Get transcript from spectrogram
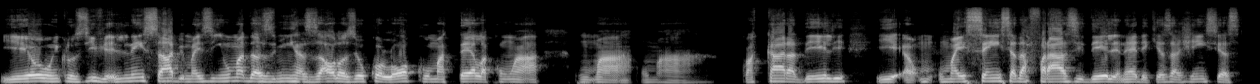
e eu, inclusive, ele nem sabe, mas em uma das minhas aulas eu coloco uma tela com a, uma, uma com a cara dele e é, uma essência da frase dele, né, de que as agências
